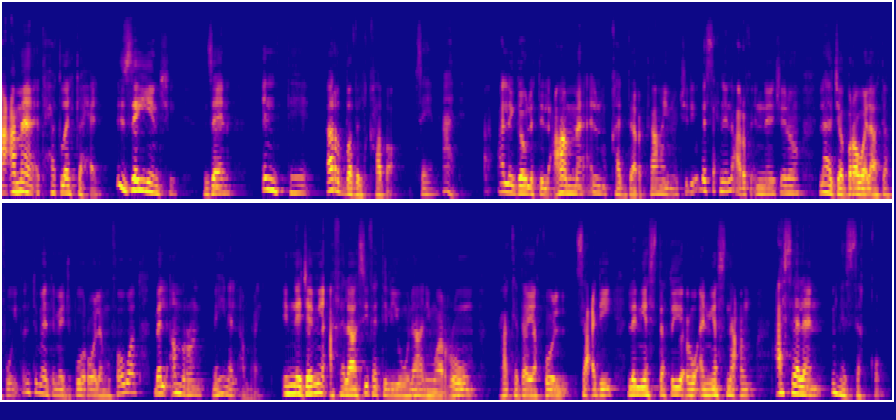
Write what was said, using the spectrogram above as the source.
أعمى تحط له كحل. زين شيء زين أنت أرضى بالقضاء. زين هذا. على قولة العامة المقدر كاين وكذي بس إحنا نعرف إن شنو لا جبر ولا تفويض انت ما أنت مجبور ولا مفوض بل أمر بين الأمرين. إن جميع فلاسفة اليونان والروم هكذا يقول سعدي لن يستطيعوا أن يصنعوا عسلا من الزقوم.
